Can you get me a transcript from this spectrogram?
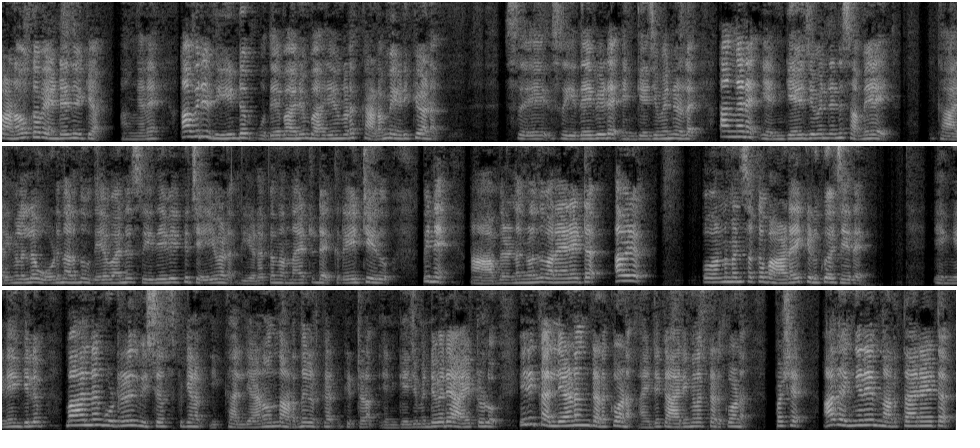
പണമൊക്കെ വേണ്ടേന്ന് ചോദിക്കാം. അങ്ങനെ അവർ വീണ്ടും ഉദയഭാനും ഭാര്യയും കൂടെ കടം മേടിക്കുകയാണ് ശ്രീ- ശ്രീദേവിയുടെ എൻഗേജ്മെന്റിനുള്ള അങ്ങനെ എൻഗേജ്മെന്റിന് സമയമായി കാര്യങ്ങളെല്ലാം ഓടി നടന്ന് ഉദയഭാനും ശ്രീദേവിയൊക്കെ ചെയ്യുവാണ്. വീടൊക്കെ നന്നായിട്ട് ഡെക്കറേറ്റ് ചെയ്തു. പിന്നെ ആഭരണങ്ങൾ എന്ന് പറയാനായിട്ട് അവർ ഓർണമെന്റ്സ് ഒക്കെ വാടകയ്ക്ക് എടുക്കുക ചെയ്തേ. എങ്ങനെയെങ്കിലും ബാലനം കൂട്ടരെ വിശ്വസിപ്പിക്കണം. ഈ കല്യാണം ഒന്ന് നടന്നു കിടക്കാൻ കിട്ടണം. എൻഗേജ്മെന്റ് വരെ ആയിട്ടുള്ളൂ. ഇനി കല്യാണം കിടക്കുവാണ്. അതിന്റെ കാര്യങ്ങളൊക്കെ കിടക്കുവാണ്. പക്ഷെ അതെങ്ങനെ നടത്താനായിട്ട്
